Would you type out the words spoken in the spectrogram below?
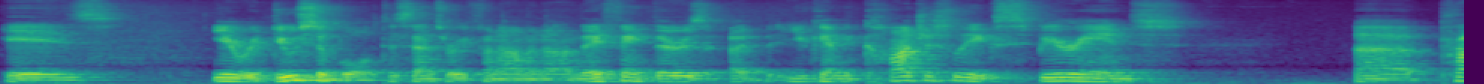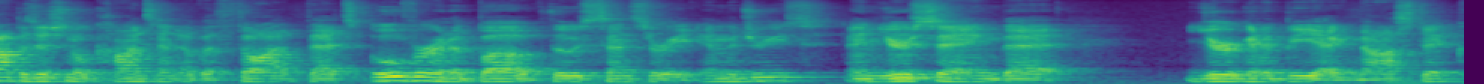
is irreducible to sensory phenomenon, they think there's a, you can consciously experience uh, propositional content of a thought that's over and above those sensory imageries, and you're saying that you're going to be agnostic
